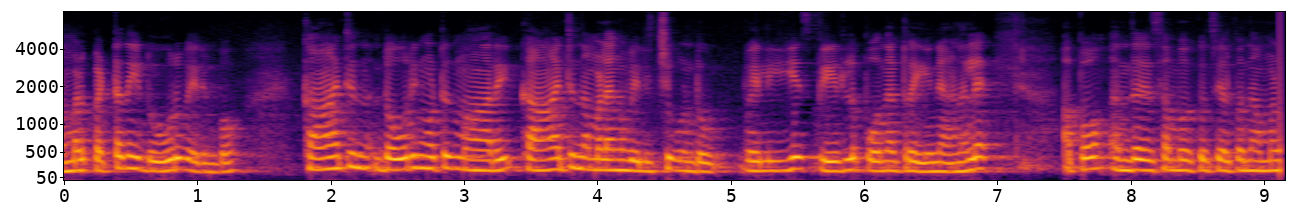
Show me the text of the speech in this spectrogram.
നമ്മൾ പെട്ടെന്ന് ഈ ഡോറ് വരുമ്പോൾ കാറ്റ് ഡോറിങ്ങോട്ട് മാറി കാറ്റ് നമ്മളങ്ങ് വലിച്ചു കൊണ്ടുപോകും. വലിയ സ്പീഡിൽ പോകുന്ന ട്രെയിനാണ് അല്ലേ? അപ്പോൾ എന്താ സംഭവിക്കും? ചിലപ്പോൾ നമ്മൾ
